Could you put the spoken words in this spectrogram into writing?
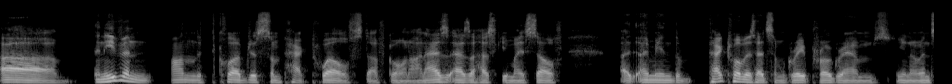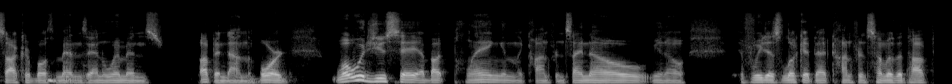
uh, and even on the club, just some Pac-12 stuff going on. As as a Husky myself, I, I mean the Pac-12 has had some great programs, you know, in soccer, both mm-hmm. men's and women's, up and down the board. What would you say about playing in the conference? I know, you know, if we just look at that conference, some of the top,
